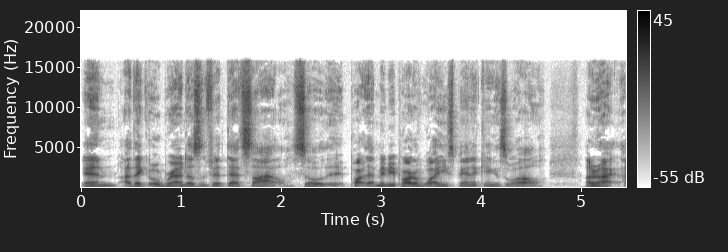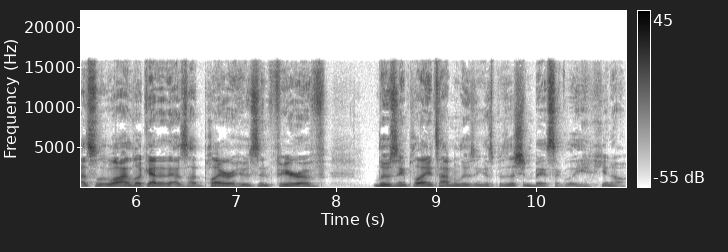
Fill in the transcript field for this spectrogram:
And I think Obrian doesn't fit that style. So it, part, that may be part of why he's panicking as well. I don't know. I, that's what I look at it as a player who's in fear of losing playing time and losing his position, basically, you know,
